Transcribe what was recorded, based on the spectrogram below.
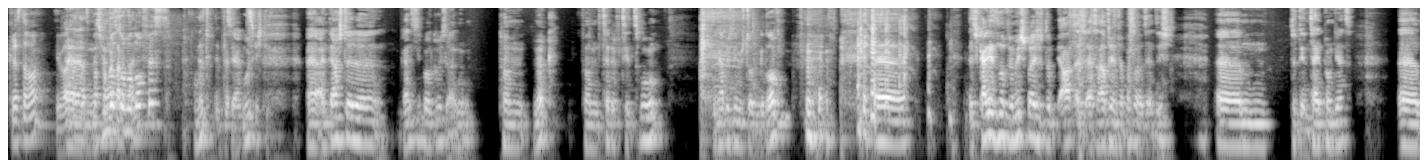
Christopher? Wie war Äh, das? das Wintersdorfer? Dorffest? Gut, sehr gut. Äh, an der Stelle ganz lieber Grüße an Tom Möck vom ZFC 2. Den habe ich nämlich dort getroffen. äh, ich kann jetzt nur für mich sprechen. Also er ist auf jeden Fall besser als ich. Ähm, zu dem Zeitpunkt jetzt. Ähm,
